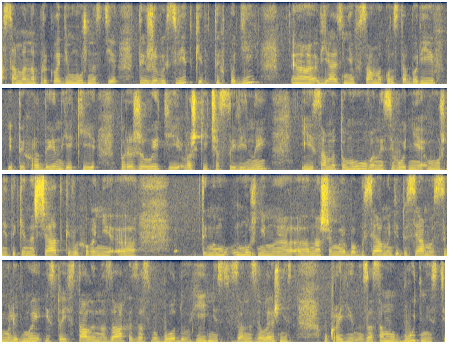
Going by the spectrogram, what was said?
саме на прикладі мужності тих живих свідків, тих подій, е, в'язнів, саме концтаборів і тих родин, які пережили ті важкі часи війни. І саме тому вони сьогодні мужні такі нащадки, виховані е, тими мужніми е, нашими бабусями, дідусями, з цими людьми, і стали на захист за свободу, гідність, за незалежність України, за самобутність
